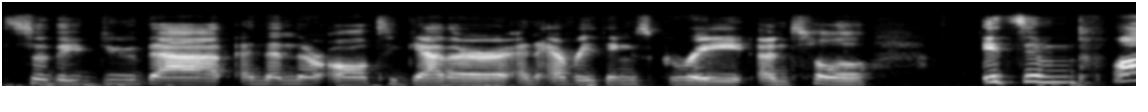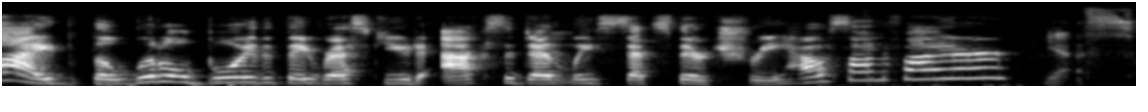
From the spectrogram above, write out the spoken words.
so they do that and then they're all together and everything's great until it's implied the little boy that they rescued accidentally sets their treehouse on fire. Yes.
